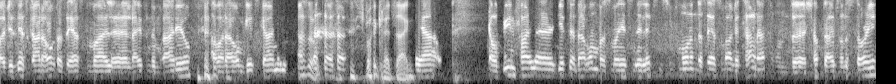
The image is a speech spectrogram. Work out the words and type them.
Weil wir sind jetzt gerade auch das erste Mal äh, live in dem Radio, aber darum geht es gar nicht. Achso, ich wollte gerade sagen. Ja, auf jeden Fall äh, geht es ja darum, was man jetzt in den letzten fünf Monaten das erste Mal getan hat. Und äh, ich habe da halt so eine Story.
